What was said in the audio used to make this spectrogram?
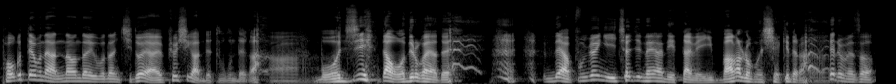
버그 때문에 안 나온다기보단 지도에 아예 표시가 안 돼 두 군데가. 아, 뭐지? 나 어디로 가야 돼? 근데 아, 분명히 잊혀진 해안이 있다며 이 망할 놈의 새끼들아 이러면서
